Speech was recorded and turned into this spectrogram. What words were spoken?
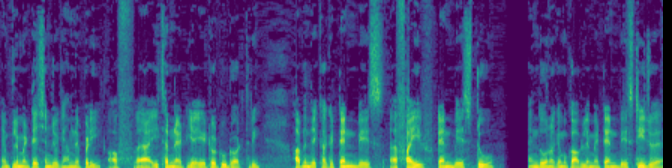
implementation جو کہ ہم نے پڑھی آف ایتھرنیٹ یا eight O two dot three آپ نے دیکھا کہ ten base five ten base two ان دونوں کے مقابلے میں ٹین بیس ٹی جو ہے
